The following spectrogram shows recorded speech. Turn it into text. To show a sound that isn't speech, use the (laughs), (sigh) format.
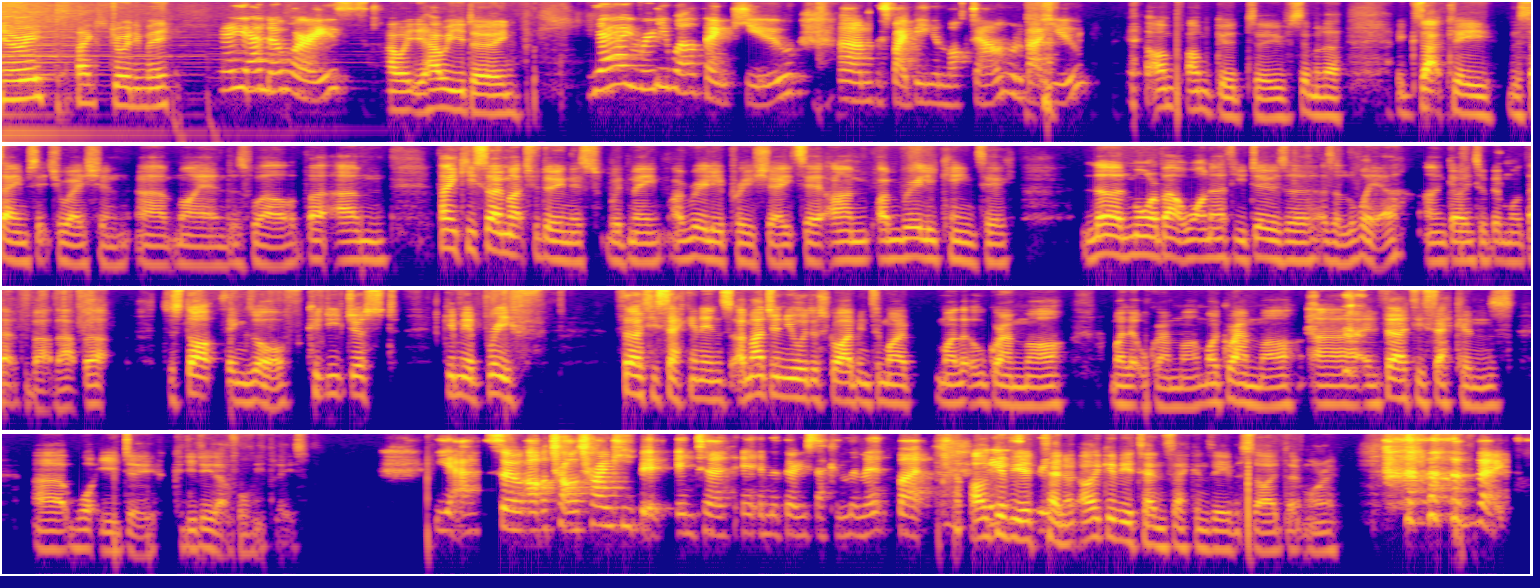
Nuri. Thanks for joining me. Hey, yeah, no worries. How are you? How are you doing? Yeah, really well, thank you. Um, despite being in lockdown, what about you? (laughs) I'm I'm good too. Similar, exactly the same situation, uh, my end as well. But um, thank you so much for doing this with me. I really appreciate it. I'm I'm really keen to learn more about what on earth you do as a as a lawyer and go into a bit more depth about that. But to start things off, could you just give me a brief 30 second ins. Imagine you were describing to my my little grandma, my little grandma, my grandma, uh, in 30 seconds uh, what you do. Could you do that for me, please? Yeah, so I'll try. I'll try and keep it into in the 30 second limit, but I'll give you a 10. I'll give you 10 seconds either side. Don't worry. (laughs) Thanks.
